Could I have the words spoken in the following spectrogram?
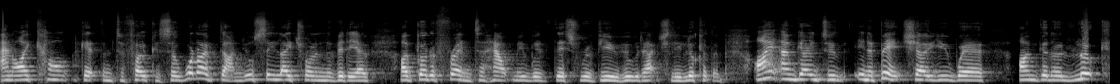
and I can't get them to focus. So what I've done, you'll see later on in the video, I've got a friend to help me with this review who would actually look at them. I am going to, in a bit, show you where I'm going to look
